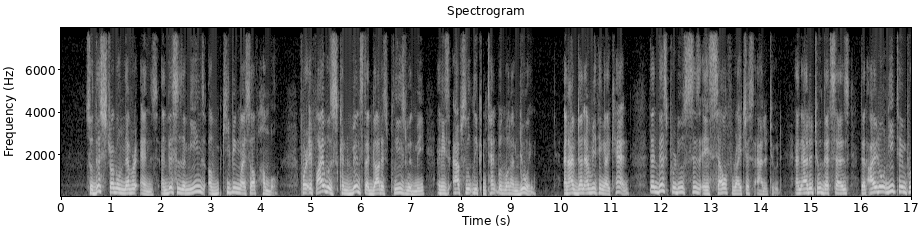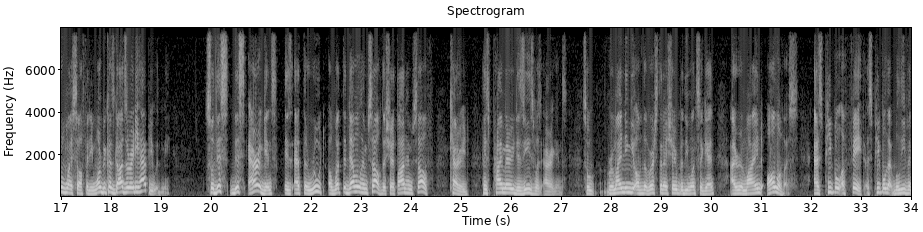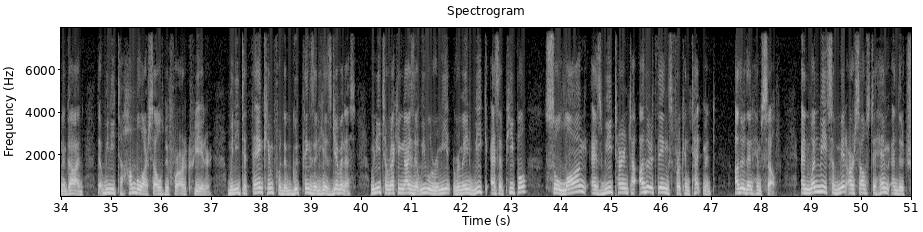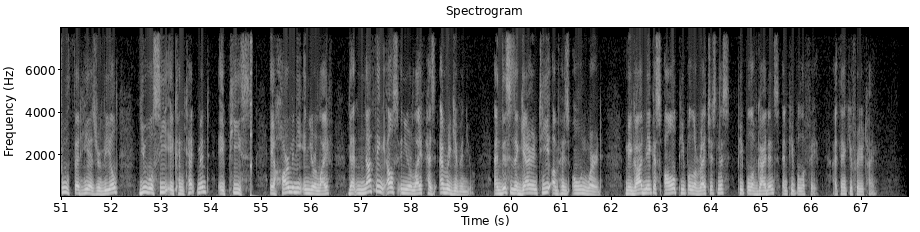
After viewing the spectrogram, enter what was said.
So this struggle never ends, and this is a means of keeping myself humble. For if I was convinced that God is pleased with me, and He's absolutely content with what I'm doing, and I've done everything I can, then this produces a self-righteous attitude. An attitude that says that I don't need to improve myself anymore because God's already happy with me. So this, this arrogance is at the root of what the devil himself, the shaitan himself carried. His primary disease was arrogance. So reminding you of the verse that I shared with you once again, I remind all of us as people of faith, as people that believe in a God, that we need to humble ourselves before our Creator. We need to thank Him for the good things that He has given us. We need to recognize that we will remain, remain weak as a people so long as we turn to other things for contentment other than Himself. And when we submit ourselves to Him and the truth that He has revealed, you will see a contentment, a peace, a harmony in your life that nothing else in your life has ever given you. And this is a guarantee of His own word. May God make us all people of righteousness, people of guidance, and people of faith. I thank you for your time.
